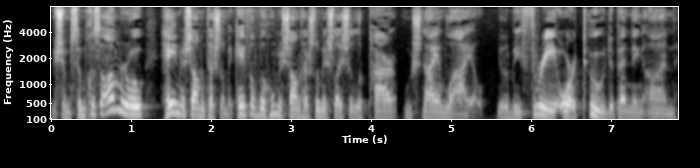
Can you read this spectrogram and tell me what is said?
Mishum Simchus Amru, Hein Misham Tashlum Kefil, Vahu Misham Tashlum Shleisha Lepar Ushnayim La'ayel. It'll be three or two, depending on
